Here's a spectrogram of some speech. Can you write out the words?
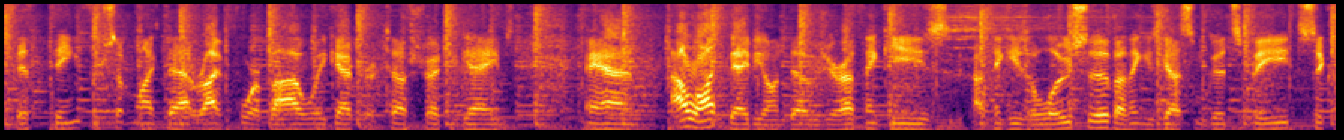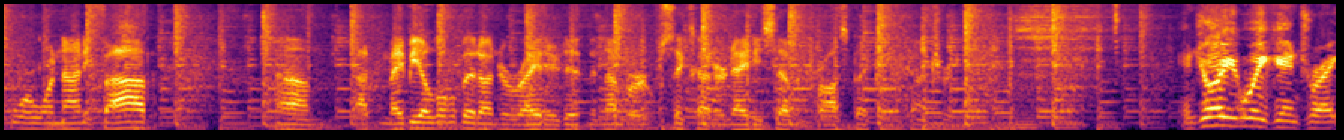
15th or something like that, right before a bye week after a tough stretch of games. And I like Davion Dozier. I think he's I think he's elusive. I think he's got some good speed. 6'4", 195. Um, maybe a little bit underrated at the number 687 prospect in the country. Enjoy your weekend, Trey.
